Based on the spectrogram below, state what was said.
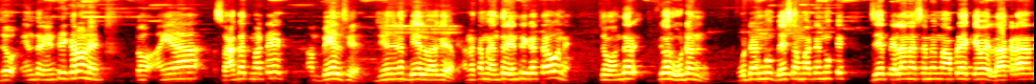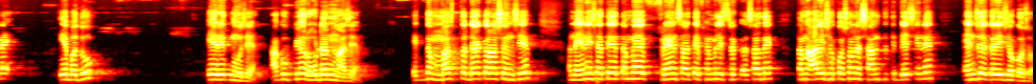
જો અંદર એન્ટ્રી કરો ને, તો અહીંયા સ્વાગત માટે બેલ છે. જે જેને બેલ વાગે. અને તમે અંદર એન્ટ્રી કરતા હો ને, જો અંદર પ્યોર વુડન વુડનનું બેસવા માટેનું કે જે પહેલાના સમયમાં આપણે કહેવાય લાકડા અને એ બધું, એ રીતનું છે. આખું પ્યોર વુડનમાં છે. એકદમ મસ્ત ડેકોરેશન છે. અને એની સાથે તમે ફ્રેન્ડ સાથે ફેમિલી સાથે તમે આવી શકો છો અને શાંતિથી બેસીને એન્જોય કરી શકો છો.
